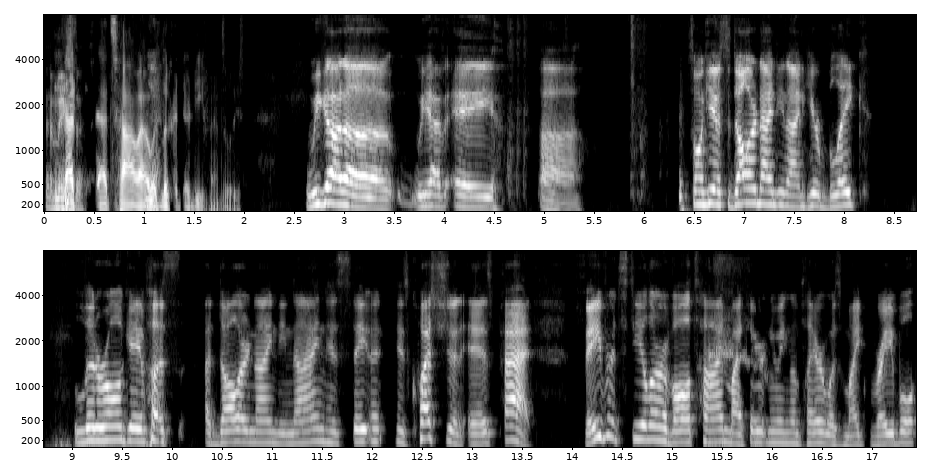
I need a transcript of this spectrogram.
That makes That, sense. that's how I would Yeah. look at their defense at least. We got a we have a uh someone gave us a dollar ninety nine here. Blake literal gave us a dollar ninety nine. His statement his question is Pat, favorite Steeler of all time. My favorite New England player was Mike Vrabel.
